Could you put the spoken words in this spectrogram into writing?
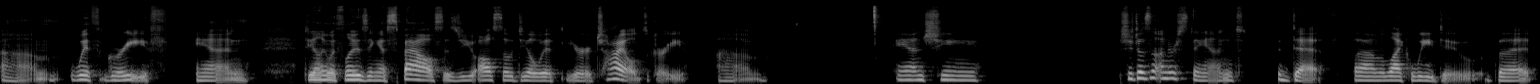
um, with grief and dealing with losing a spouse is you also deal with your child's grief. Um, and she she doesn't understand death um, like we do, but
